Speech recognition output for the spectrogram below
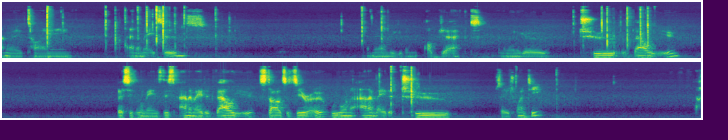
animated timing, animated, and then we give an object, and I'm going to go to value. Basically means this animated value starts at zero. We want to animate it to, say, 20. Ugh.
